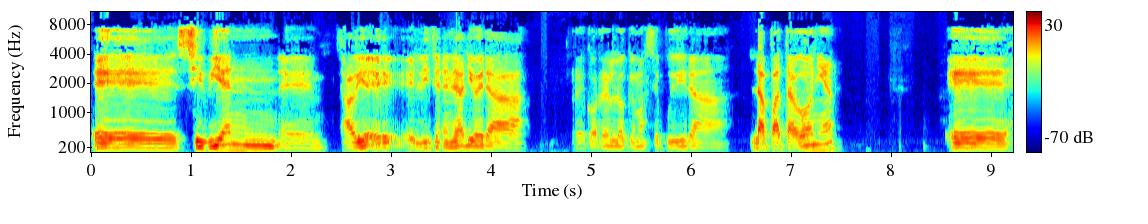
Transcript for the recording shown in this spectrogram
Eh, si bien eh, había- eh, el itinerario era recorrer lo que más se pudiera la Patagonia, eh,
